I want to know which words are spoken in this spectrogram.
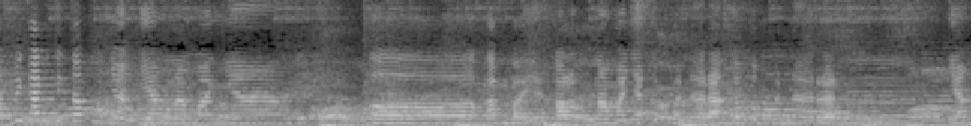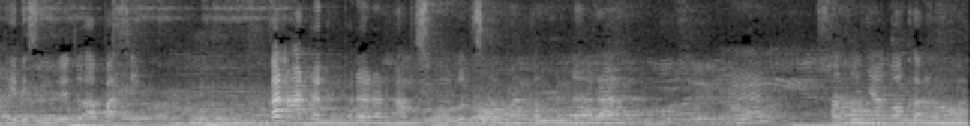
tapi kan kita punya yang namanya eh, apa ya kalau namanya kebenaran tuh kebenaran yang diri sendiri itu apa sih kan ada kebenaran absolut sama kebenaran hmm, satunya kok agak lupa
